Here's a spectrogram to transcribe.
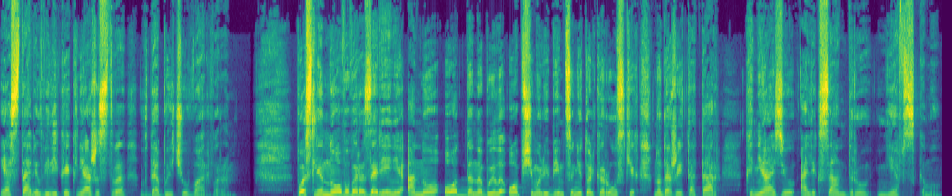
и оставил Великое княжество в добычу варварам. После нового разорения оно отдано было общему любимцу не только русских, но даже и татар, князю Александру Невскому.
